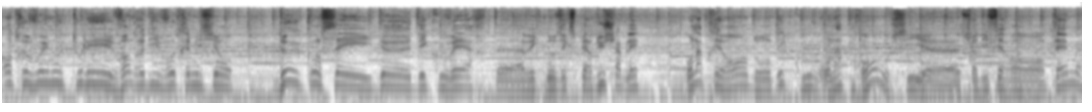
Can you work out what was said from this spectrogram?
entre vous et nous tous les vendredis, votre émission de conseils, de découvertes avec nos experts du Chablais. On appréhende, on découvre, on apprend aussi euh, sur différents thèmes.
